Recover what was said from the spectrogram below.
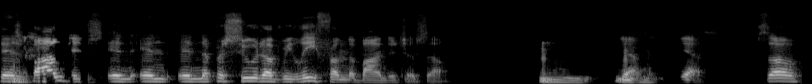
there's hmm. bondage in in in the pursuit of relief from the bondage of self. Mm-hmm. Yes. Yes. So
